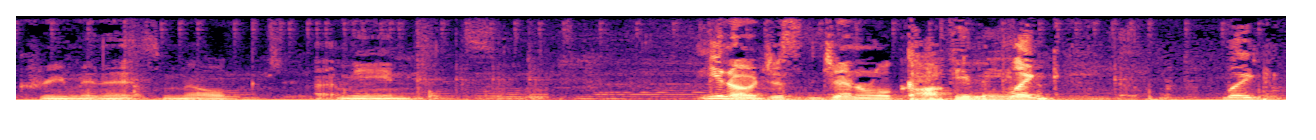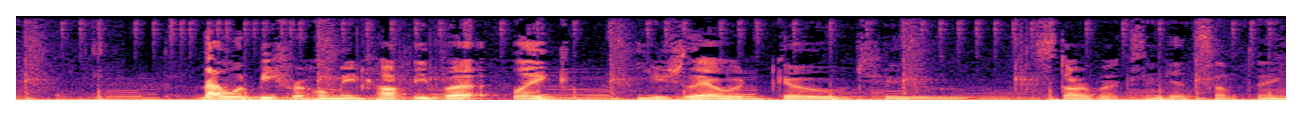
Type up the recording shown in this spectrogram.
cream in it, some milk. I mean, you know, just general Coffee coffee. Like, like that would be for homemade coffee, but like usually I would go to Starbucks and get something.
